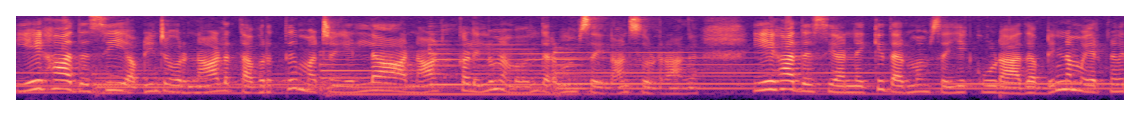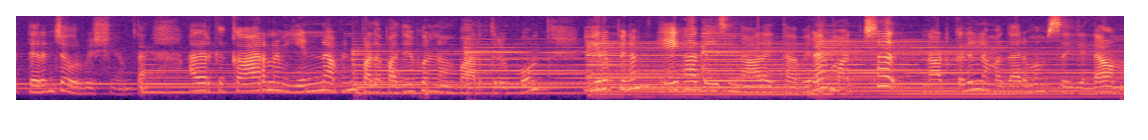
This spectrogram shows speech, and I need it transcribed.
ஏகாதசி அப்படின்ற ஒரு நாளை தவிர்த்து மற்ற எல்லா நாட்களிலும் நம்ம வந்து தர்மம் செய்யலாம்னு சொல்கிறாங்க ஏகாதசி அன்னைக்கு தர்மம் செய்யக்கூடாது அப்படின்னு நம்ம ஏற்கனவே தெரிஞ்ச ஒரு விஷயம் தான் அதற்கு காரணம் என்ன அப்படின்னு பல பதிவுகள் நம்ம பார்த்திருப்போம். இருப்பினும் ஏகாதசி நாளை தவிர மற்ற நாட்களில் நம்ம தர்மம் செய்யலாம்.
